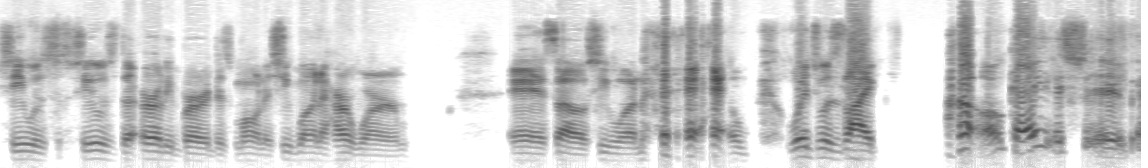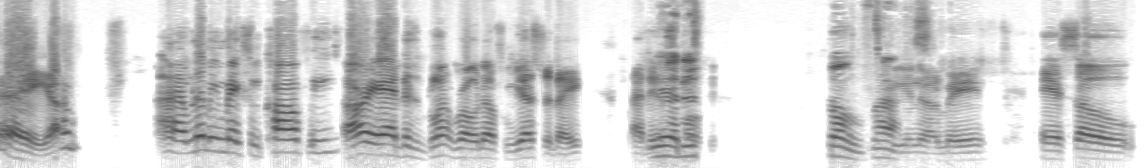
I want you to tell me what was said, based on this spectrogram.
she was she was the early bird this morning. She wanted her worm, and so she wanted, which was like, okay, shit. Hey, I'm, I'm. Let me make some coffee. I already had this blunt rolled up from yesterday. I didn't Yeah, smoke this- So facts. you know what I mean? And so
